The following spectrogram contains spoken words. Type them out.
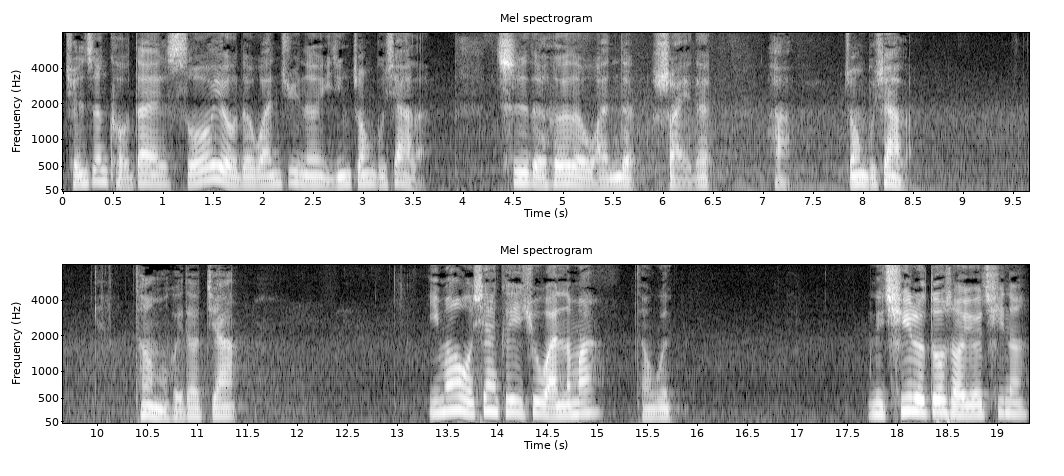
全身口袋所有的玩具呢，已经装不下了，吃的、喝的、玩的、甩的，哈，装不下了。Tom 回到家，姨妈，我现在可以去玩了吗？他问。你漆了多少油漆呢？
